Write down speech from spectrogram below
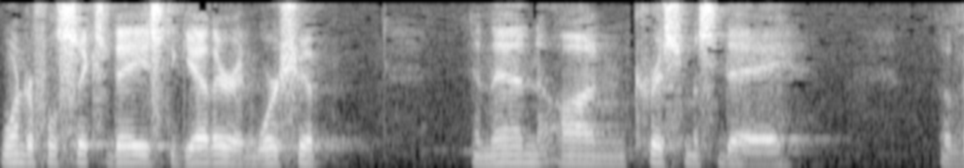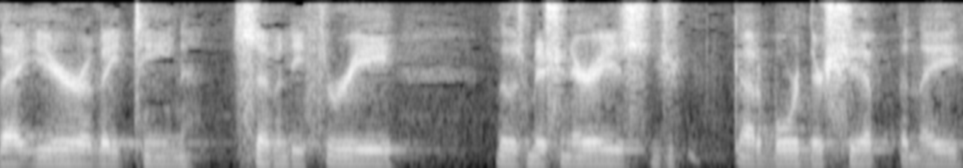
wonderful six days together in worship. And then on Christmas Day of that year of 1873, those missionaries got aboard their ship and they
